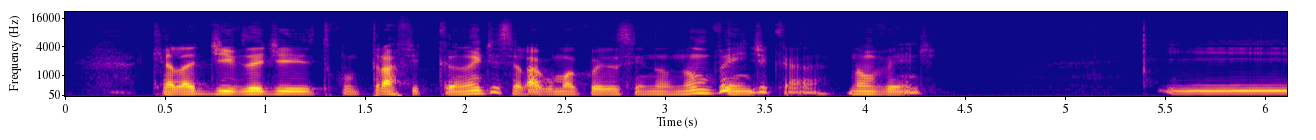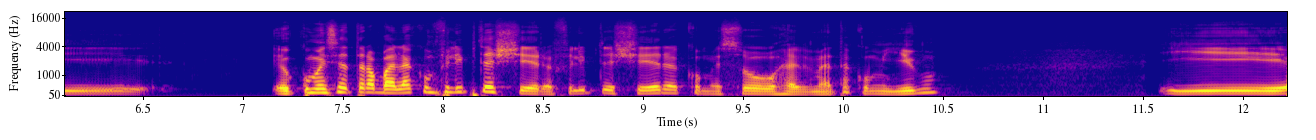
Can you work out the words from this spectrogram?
aquela dívida de, com traficante, sei lá, alguma coisa assim. Não, não vende, cara. Não vende. E eu comecei a trabalhar com o Felipe Teixeira. O Felipe Teixeira começou o Heavy Metal comigo. E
